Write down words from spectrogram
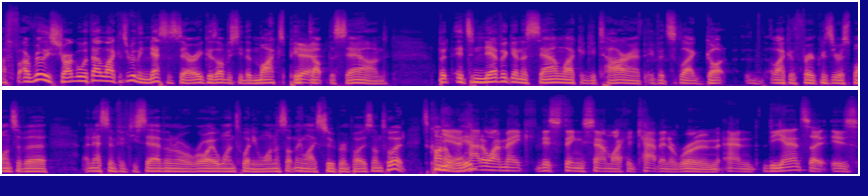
I, f- I really struggle with that. Like it's really necessary because obviously the mic's picked Yeah. up the sound, but it's never going to sound like a guitar amp if it's like got like a frequency response of a an SM57 or a Royer 121 or something like superimposed onto it. It's kind of yeah, weird. how do I make this thing sound like a cab in a room? And the answer is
